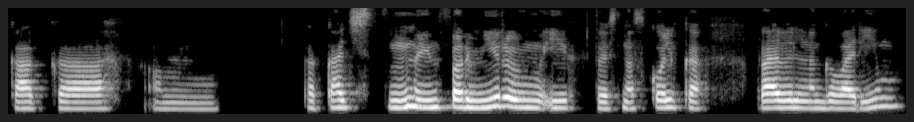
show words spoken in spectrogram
как, ам, как качественно информируем их, то есть насколько правильно говорим.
